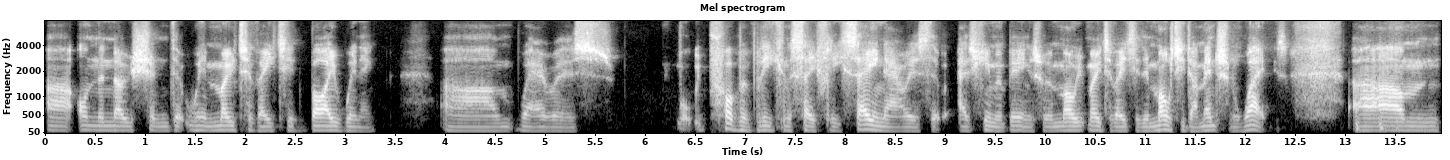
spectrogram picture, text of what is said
uh, on the notion that we're motivated by winning, um, whereas what we probably can safely say now is that as human beings, we're mo- motivated in multidimensional ways. Um,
